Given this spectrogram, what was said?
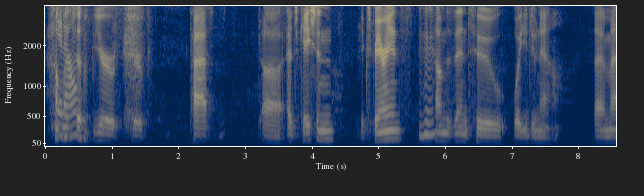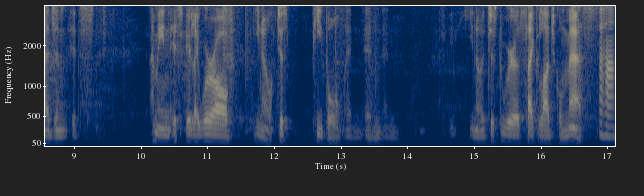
How you know? much of your your past uh, education experience Mm-hmm. comes into what you do now? So I imagine it's, I mean, it's it, like we're all, you know, just people, and and, and you know, just we're a psychological mess, Uh-huh.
